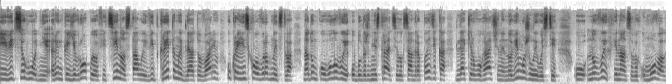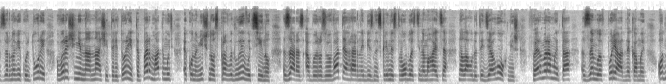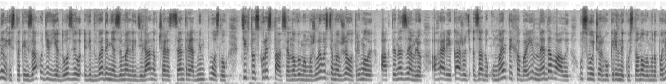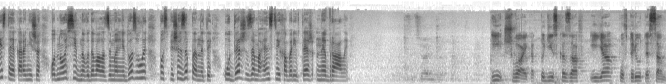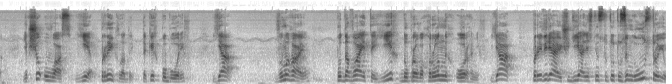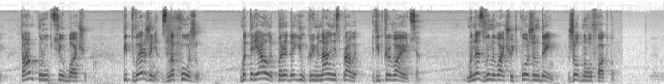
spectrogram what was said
І від сьогодні ринки Європи офіційно стали відкритими для товарів українського виробництва. На думку голови облдержадміністрації Олександра Педіка, для Кіровоградщини нові можливості у нових фінансових умовах зернові культури, вирощені на нашій території, тепер матимуть економічно справедливу ціну. Зараз, аби розвивати аграрний бізнес, керівництво області намагається налагодити діалог між фермерами та землевпорядниками. Одним із таких заходів є дозвіл відведення земельних ділянок через центри адмінпослуг. Ті, хто скористався новими можливостями, вже отримали акти на землю. Аграрії кажуть, за документи хабарів не давали. У свою чергу керівник установи монополіста, яка раніше одноосібно видавала земельні дозволи, поспішив запевнити, у Держземагентстві хабарів теж не брали. І Швайка тоді сказав, і я повторю те саме. Якщо у вас є приклади таких поборів, я вимагаю, подавайте їх до правоохоронних органів. Я, перевіряючи діяльність інституту землеустрою, там корупцію бачу. Підтвердження знаходжу. Матеріали передаю, кримінальні справи відкриваються. Мене звинувачують кожен день, жодного факту.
